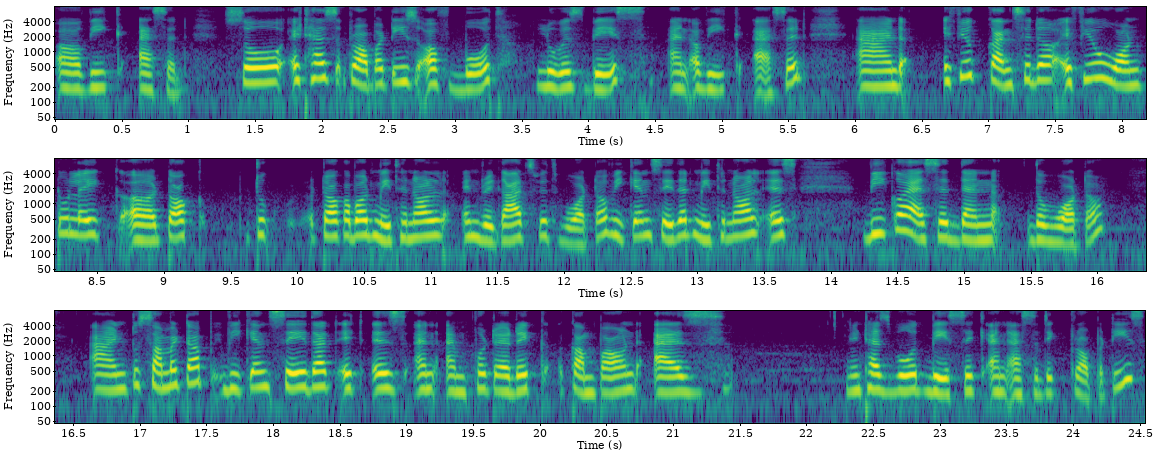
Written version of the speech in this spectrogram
a weak acid. So it has properties of both Lewis base and a weak acid. And if you consider, if you want to like uh, talk to talk about methanol in regards with water, we can say that methanol is weaker acid than the water and to sum it up we can say that it is an amphoteric compound as it has both basic and acidic properties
